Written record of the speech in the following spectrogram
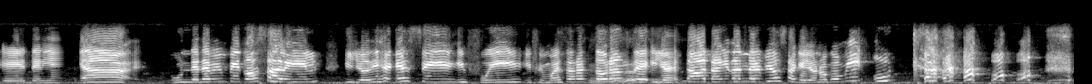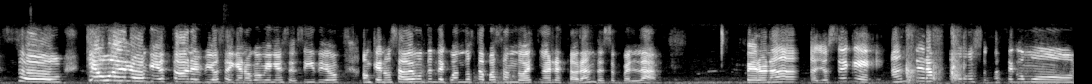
eh, tenía un nene me invitó a salir y yo dije que sí y fui y fuimos a ese restaurante y yo estaba tan y tan nerviosa que yo no comí un carajo. So, qué bueno que yo estaba nerviosa y que no comí en ese sitio, aunque no sabemos desde cuándo está pasando esto en el restaurante, eso es verdad. Pero nada, yo sé que antes era famoso, hace como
